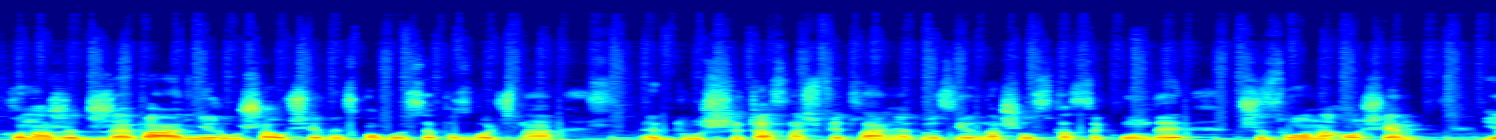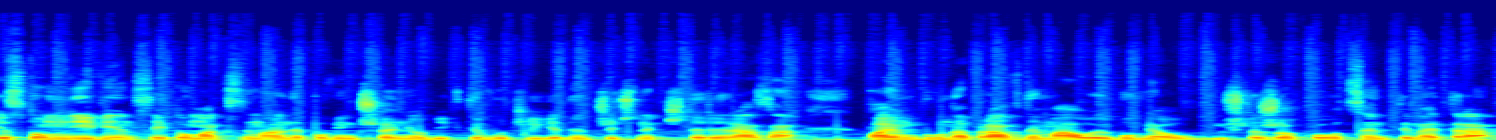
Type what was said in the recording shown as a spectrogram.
konarze drzewa, nie ruszał się, więc mogłem sobie pozwolić na dłuższy czas naświetlania. Tu jest 1 szósta sekundy, przysłona 8. Jest to mniej więcej to maksymalne powiększenie obiektywu, czyli 1,4 raza. Pająk był naprawdę mały, bo miał myślę, że około centymetra,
